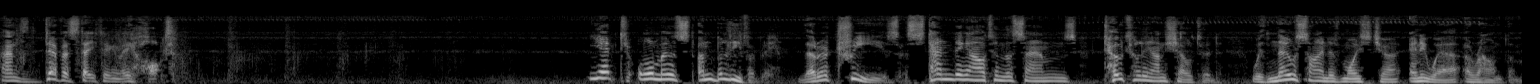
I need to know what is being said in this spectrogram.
and devastatingly hot. Yet, almost unbelievably, there are trees standing out in the sands, totally unsheltered, with no sign of moisture anywhere around them.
